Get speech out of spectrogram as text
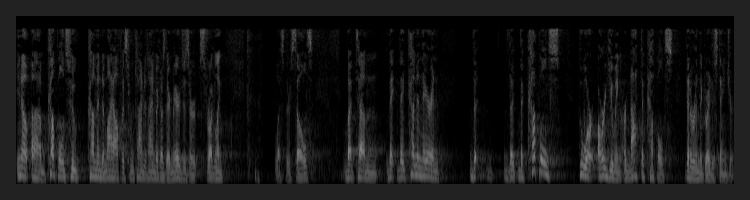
You know, um, couples who come into my office from time to time because their marriages are struggling, bless their souls, but um, they, they come in there and the, the, the couples who are arguing are not the couples that are in the greatest danger.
